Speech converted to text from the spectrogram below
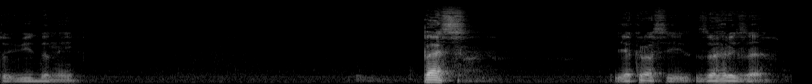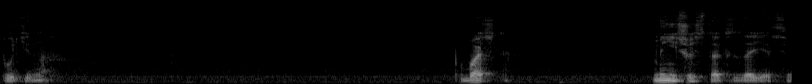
той відданий пес, якраз і загризе Путіна. Побачите, мені щось так здається.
